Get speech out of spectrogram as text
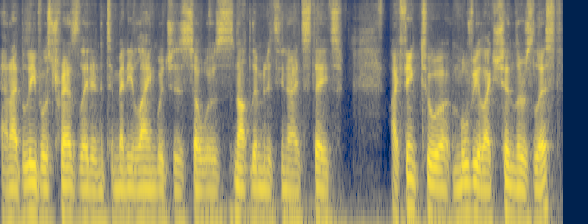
And I believe it was translated into many languages, so it was not limited to the United States. I think to a movie like Schindler's List,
